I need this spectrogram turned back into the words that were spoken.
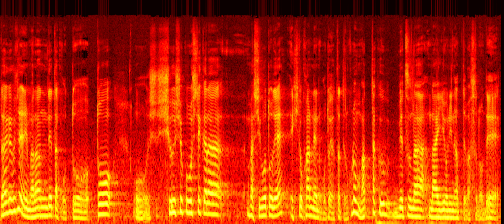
大学時代に学んでたことと就職をしてからまあ、仕事で人関連のことをやったっていうのはこれも全く別な内容になってますので、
